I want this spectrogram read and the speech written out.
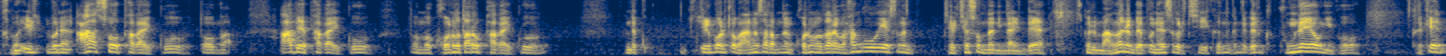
그뭐 일본에 아소파가 있고 또 뭐 아베파가 있고 또 뭐 고노다로파가 있고 근데 고- 일본을 좀 아는 사람들은 고노다로가 한국에서는 제일 재수없는 인간인데 그걸 망언을 몇 번 해서 그렇지 그건 근데 그건 국내용이고 그렇게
